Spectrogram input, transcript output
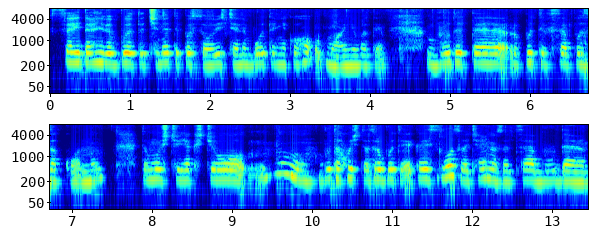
в цей день ви будете чинити по совісті, не будете нікого обманювати, будете робити все по закону. Тому що якщо ну, будете хочете зробити якесь зло, звичайно, за це буде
